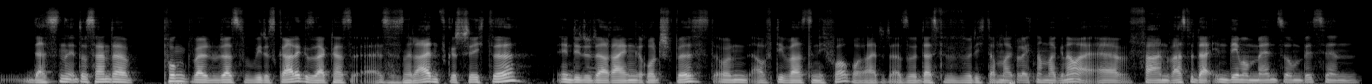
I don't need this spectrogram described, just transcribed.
Das ist ein interessanter Punkt, weil du das, wie du es gerade gesagt hast, es ist eine Leidensgeschichte, in die du da reingerutscht bist und auf die warst du nicht vorbereitet. Also das würde ich doch mal vielleicht nochmal genauer erfahren. Warst du da in dem Moment so ein bisschen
